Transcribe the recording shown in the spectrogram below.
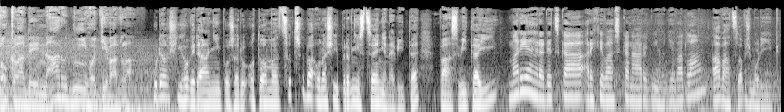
Poklady Národního divadla. U dalšího vydání pořadu o tom, co třeba o naší první scéně nevíte, vás vítají Marie Hradecká, archivářka Národního divadla a Václav Žmolík.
